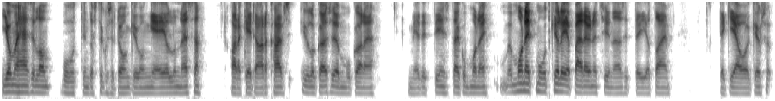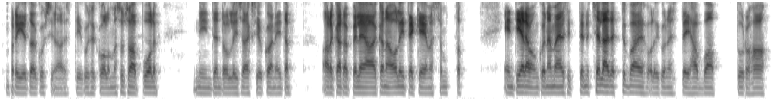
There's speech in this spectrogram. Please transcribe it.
jo mehän silloin puhuttiin tuosta, kun se Donkey Kong ei ollut näissä Arcade Archives-julkaisujen mukana, ja mietittiin sitä, kun monet, monet muutkin oli epäröinyt siinä sitten jotain tekijäoikeuspriitoa, kun siinä oli sitten joku se kolmas osapuoli Nintendon lisäksi, joka niitä arcade-pelejä aikana oli tekemässä, mutta en tiedä, onko nämä sitten nyt selätetty vai oliko ne sitten ihan vaan turhaa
